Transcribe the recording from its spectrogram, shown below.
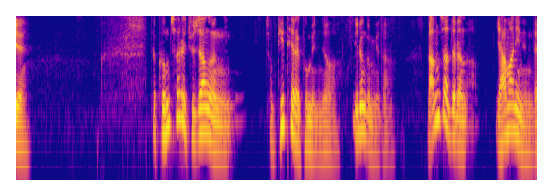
예. 검찰의 주장은 좀 디테일하게 보면요. 이런 겁니다. 남자들은 야만인인데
